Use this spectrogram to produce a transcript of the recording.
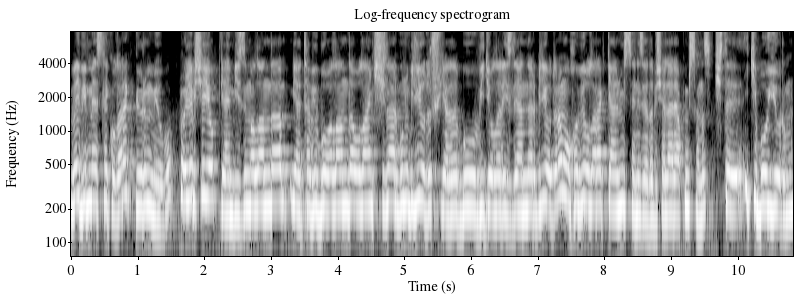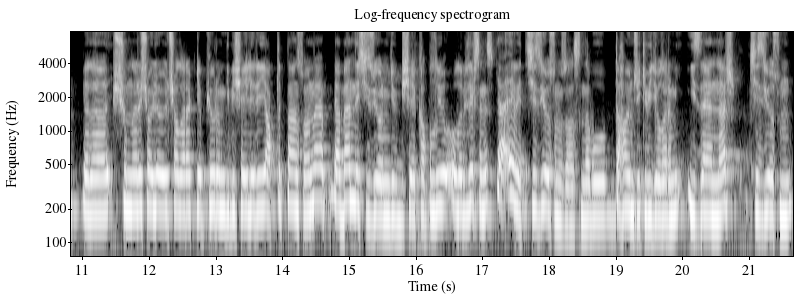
ve bir meslek olarak görünmüyor bu. Öyle bir şey yok. Yani bizim alanda ya tabii bu alanda olan kişiler bunu biliyordur ya da bu videoları izleyenler biliyordur ama hobi olarak gelmişseniz ya da bir şeyler yapmışsanız işte iki boyuyorum ya da şunları şöyle ölçü alarak yapıyorum gibi şeyleri yaptıktan sonra ya ben de çiziyorum gibi bir şeye kapılıyor olabilirsiniz. Ya evet çiziyorsunuz aslında bu daha önceki videolarımı izleyenler çiziyorsun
